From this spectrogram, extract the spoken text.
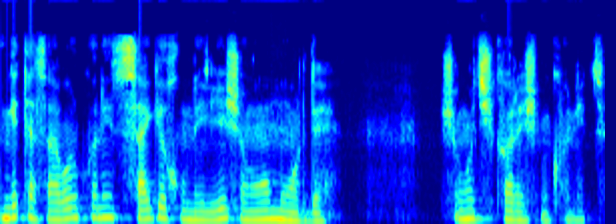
میگه تصور کنید سگ خونگی شما مرده. شما چی کارش می‌کنید؟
